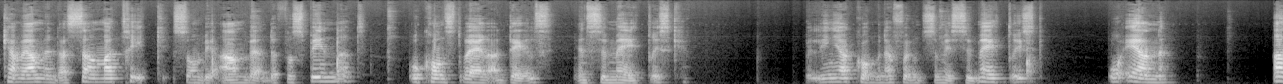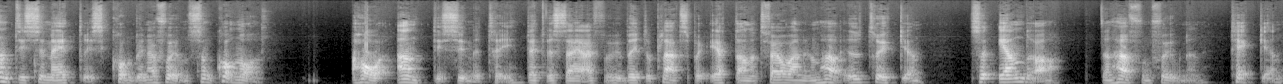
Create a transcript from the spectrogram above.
kan vi använda samma trick som vi använde för spinnet och konstruera dels en symmetrisk linjär kombination som är symmetrisk och en antisymmetrisk kombination som kommer ha antisymmetri, det vill säga för vi byter plats på ettan och tvåan i de här uttrycken så ändrar den här funktionen tecken.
